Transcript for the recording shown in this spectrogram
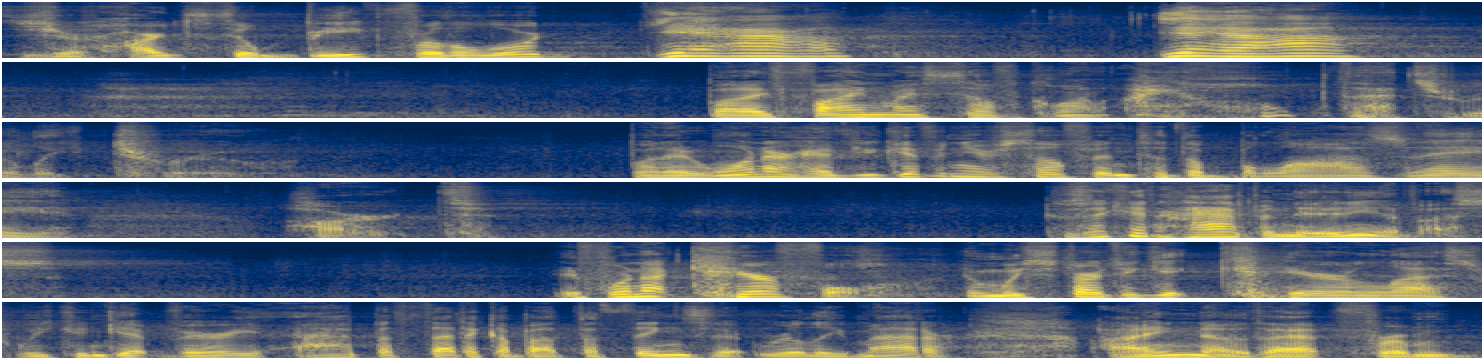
does your heart still beat for the Lord? Yeah, yeah. But I find myself going, I hope that's really true. But I wonder, have you given yourself into the blase heart? Because that can happen to any of us. If we're not careful and we start to get careless, we can get very apathetic about the things that really matter. I know that from,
